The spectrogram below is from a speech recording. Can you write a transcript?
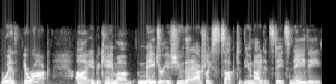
with Iraq uh, it became a major issue that actually sucked the United States Navy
